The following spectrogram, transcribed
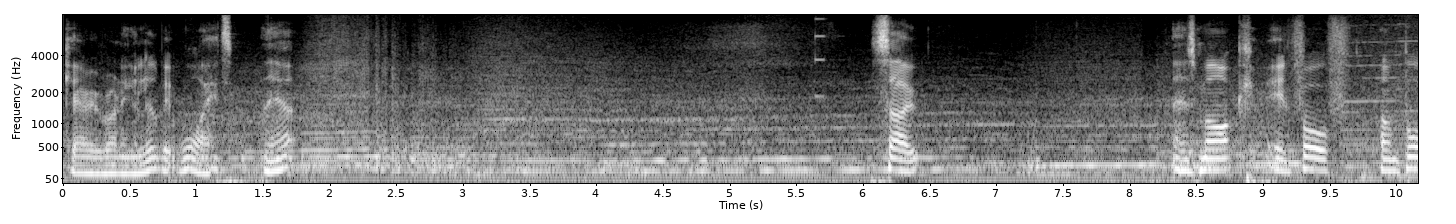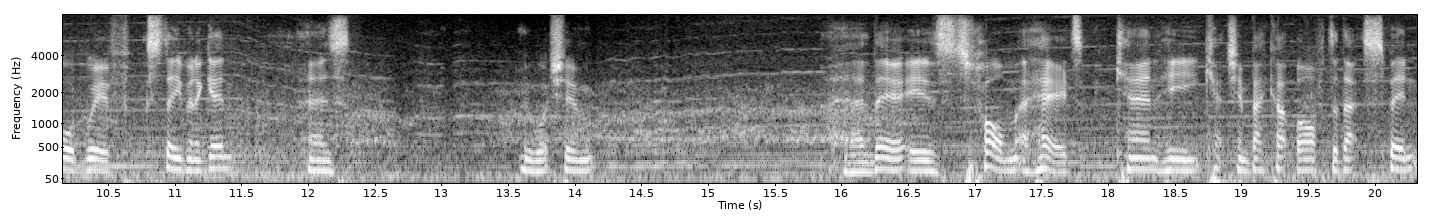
Gary running a little bit wide there. So, there's Mark in fourth on board with Stephen again as we watch him. And there is Tom ahead. Can he catch him back up after that spin?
